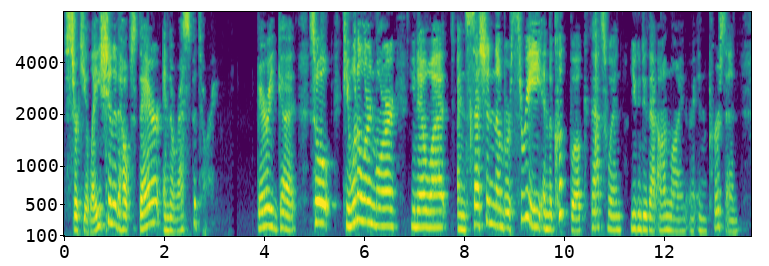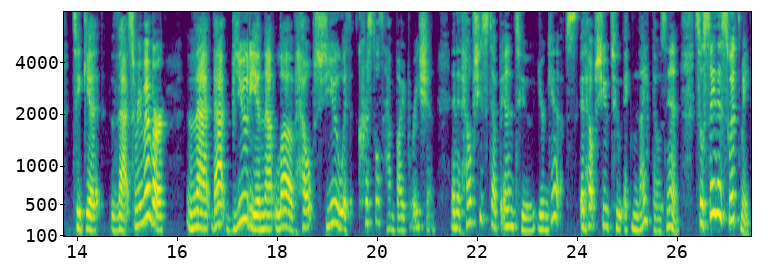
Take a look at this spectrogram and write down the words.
circulation, it helps there, and the respiratory. Very good. So if you want to learn more, you know what? In session number three in the cookbook, that's when you can do that online or in person to get that. So remember, that that beauty and that love helps you with crystals have vibration and it helps you step into your gifts it helps you to ignite those in so say this with me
